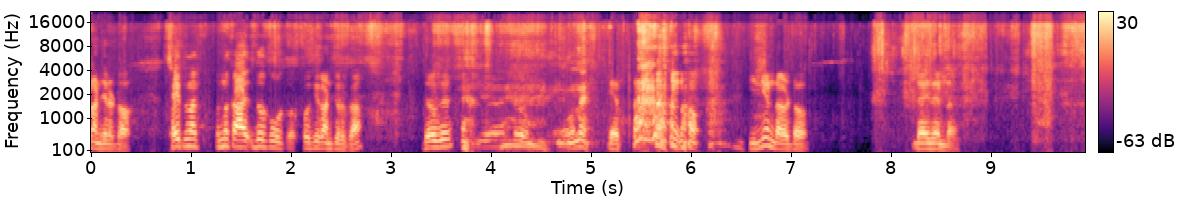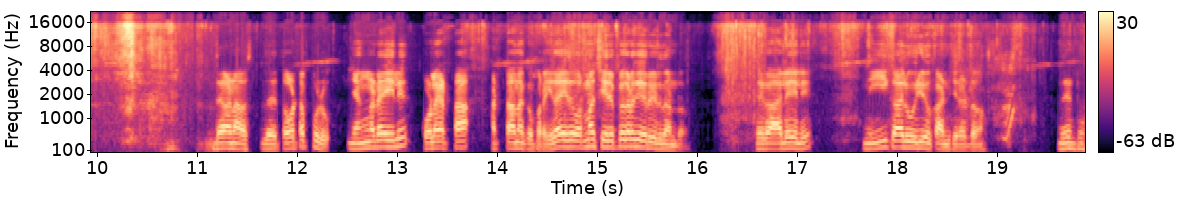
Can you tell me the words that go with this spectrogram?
കാണിച്ചിട്ടോ സൈറ്റ് ഒന്ന് ഇതൊക്കെ നോക്കി കാണിച്ചു കൊടുക്കാം. ഇതൊക്കെ എത്ര എണ്ണോ? ഇനി ഉണ്ടാവും കേട്ടോ ഇതാ ഇതുണ്ടോ? ഇതാണ് അവസ്ഥ. തോട്ടപ്പുഴു. ഞങ്ങളുടെ കയ്യിൽ കുളയട്ട അട്ട എന്നൊക്കെ പറയും. ഇതായത് ഒരെണ്ണം ചെരുപ്പുകൾ കയറി വരുന്നുണ്ടോ? ഇത് കാലയിൽ നീ ഈ കാലം ഊരി കാണിച്ചു കേട്ടോ ഇതുണ്ടോ?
